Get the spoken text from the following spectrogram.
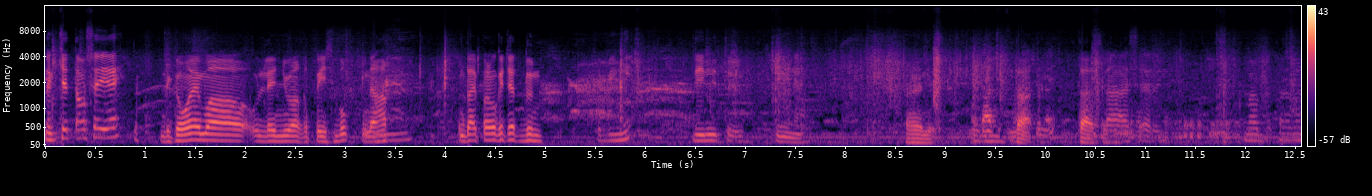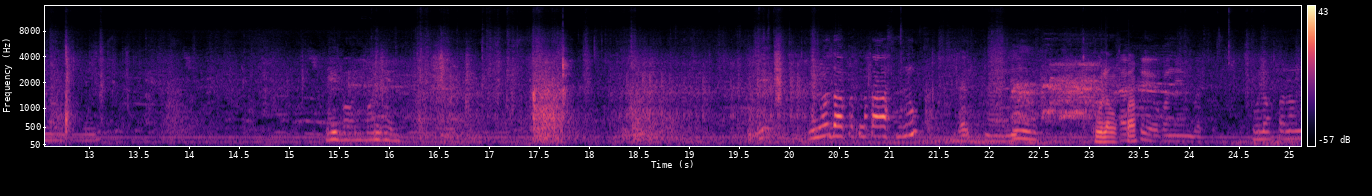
Nag-chat ako sa iyo eh. Hindi ko nga ma-online yung aking Facebook. Nahack. Ang dahil pa nag-chat dun. Sabi nga. Di nito eh. Tingnan. Ano? Ta eh. taas. Taas. Mabot pa naman yung Hindi, bawin-bawin din. Eh, Yun o, dapat mataas din o. Hmm. Kulang pa. Ano yung bato. Kulang pa ng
